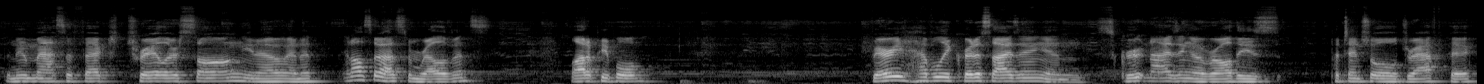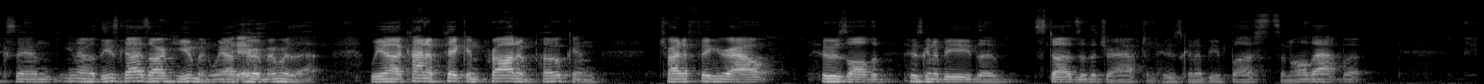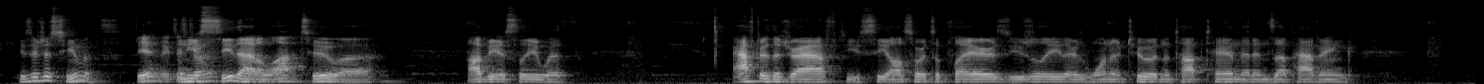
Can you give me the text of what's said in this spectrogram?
The new Mass Effect trailer song, you know, and it, it also has some relevance. A lot of people very heavily criticizing and scrutinizing over all these potential draft picks, and, you know, these guys are human. We have to remember that we uh, kind of pick and prod and poke and try to figure out who's all the who's going to be the studs of the draft and who's going to be busts and all that but these are just humans. Yeah, it's and you see that a lot too uh, obviously with after the draft you see all sorts of players. Usually there's one or two in the top 10 that ends up having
